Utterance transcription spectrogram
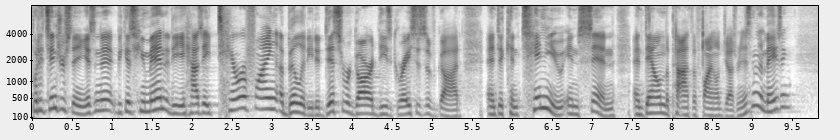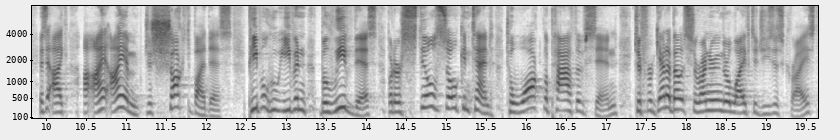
But it's interesting, isn't it? Because humanity has a terrifying ability to disregard these graces of God and to continue in sin and down the path of final judgment. Isn't it amazing? Is it like, I, I am just shocked by this. People who even believe this, but are still so content to walk the path of sin, to forget about surrendering their life to Jesus Christ,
